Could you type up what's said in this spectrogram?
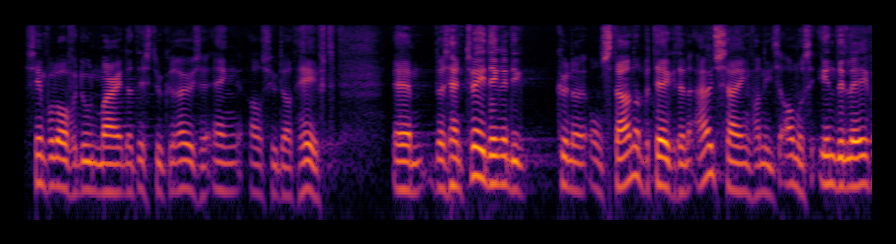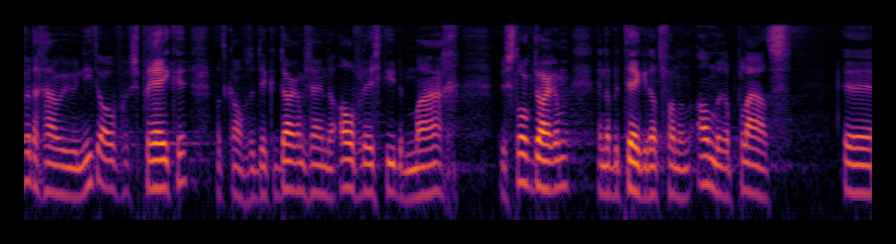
simpel over doen, maar dat is natuurlijk reuze eng als u dat heeft. Eh, er zijn twee dingen die kunnen ontstaan. Dat betekent een uitzaaiing van iets anders in de lever. Daar gaan we u niet over spreken. Dat kan van de dikke darm zijn, de alvleesklier, de maag, de slokdarm. En dat betekent dat van een andere plaats eh,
